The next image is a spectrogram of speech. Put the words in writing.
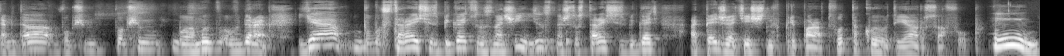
тогда, в общем, в общем, мы выбираем. Я стараюсь избегать назначения. Единственное, что стараюсь избегать, опять же, отечественных препаратов. Вот такой вот я русофоб. Ну,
